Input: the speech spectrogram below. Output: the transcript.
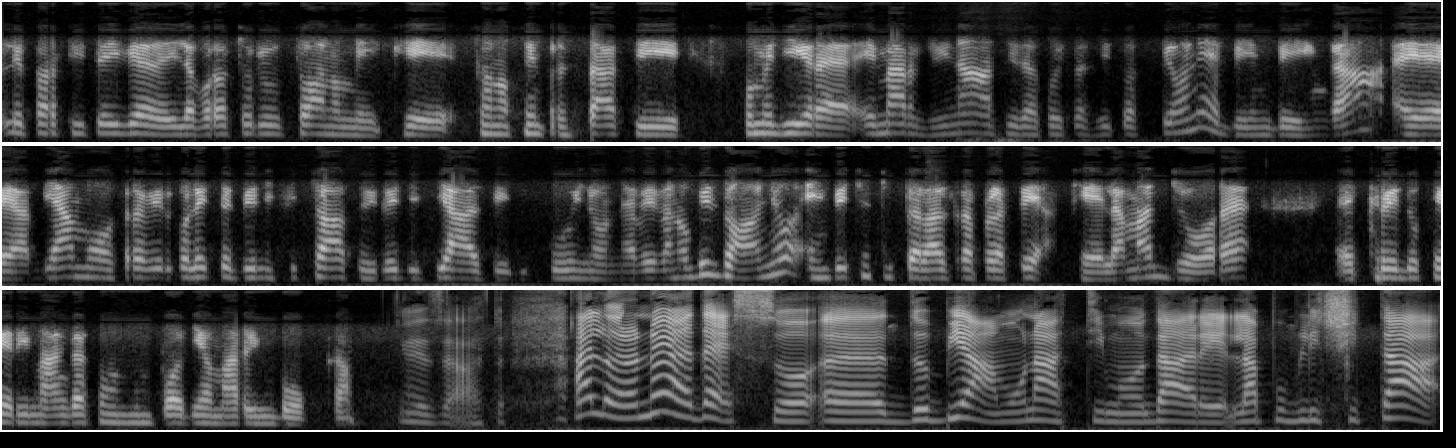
le partite IVA dei lavoratori autonomi che sono sempre stati come dire, emarginati da questa situazione e ben venga. Eh, abbiamo tra virgolette beneficiato i redditi alti di cui non ne avevano bisogno e invece tutta l'altra platea, che è la maggiore, eh, credo che rimanga con un po' di amaro in bocca. Esatto. Allora, noi adesso eh, dobbiamo un attimo dare la pubblicità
